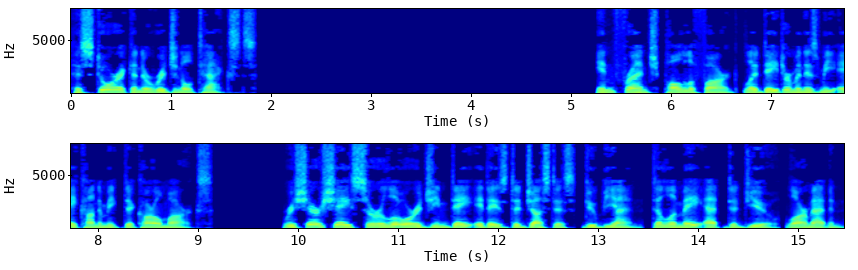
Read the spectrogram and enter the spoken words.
Historic and original texts In French Paul Lafargue, Le déterminisme économique de Karl Marx. Recherche sur l'origine des idées de justice, du bien, de l'homme et de Dieu, L'Harmattan,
